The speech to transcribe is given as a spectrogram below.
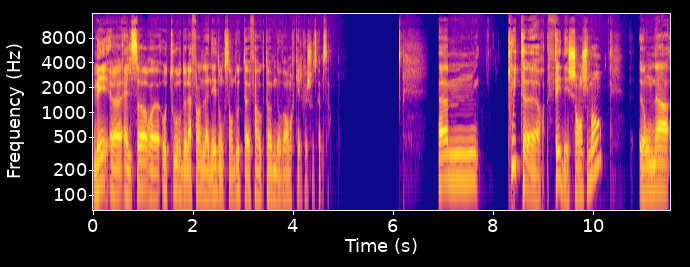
mais euh, elle sort euh, autour de la fin de l'année, donc sans doute euh, fin octobre, novembre, quelque chose comme ça. Twitter fait des changements. On a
